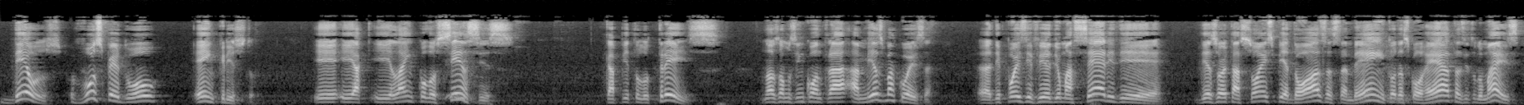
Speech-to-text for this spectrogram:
Deus vos perdoou em Cristo. E, e, e lá em Colossenses, capítulo 3, nós vamos encontrar a mesma coisa. Eh, depois de vir de uma série de, de exortações piedosas também, todas corretas e tudo mais,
